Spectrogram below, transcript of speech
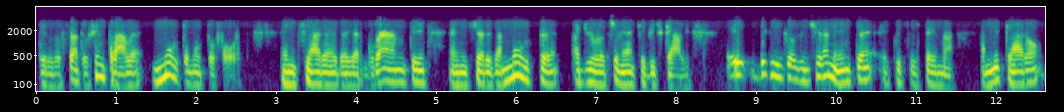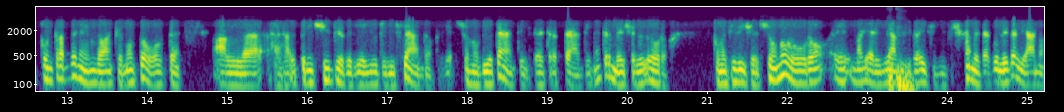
dello Stato centrale molto molto forti a iniziare dai carburanti, a iniziare da molte agevolazioni anche fiscali. E vi dico sinceramente, e questo è il tema a me caro, contravvenendo anche molte volte al, al, principio degli aiuti di Stato, perché sono vietati dai trattati, mentre invece loro, come si dice, sono loro e magari gli altri paesi, specialmente da quello italiano,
